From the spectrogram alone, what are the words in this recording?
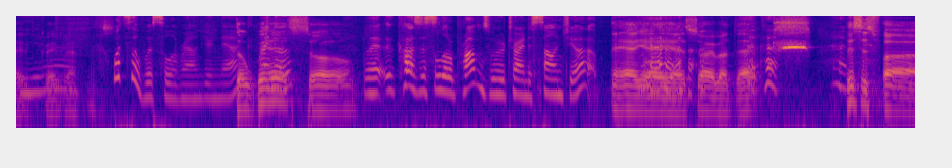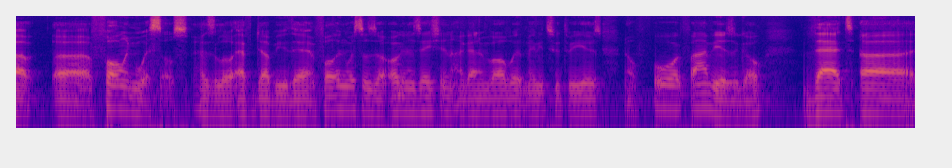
yeah. great reference. What's the whistle around your neck? The whistle. Well, it caused us a little problems when we were trying to sound you up. Yeah, yeah, yeah. Sorry about that. this is uh, uh, Falling Whistles. Has a little FW there. Falling Whistles is an organization I got involved with maybe two, three years, no, four, or five years ago, that uh,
